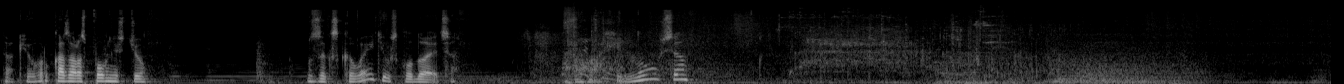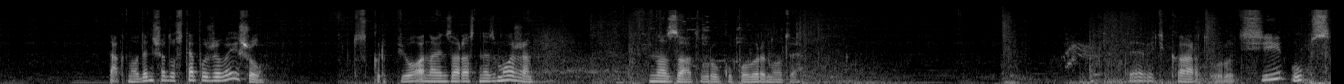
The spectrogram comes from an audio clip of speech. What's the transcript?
Так, його рука зараз повністю з екскавейтів складається. Ага, хильнувся. Так, ну один Step уже вийшов. Скорпіона він зараз не зможе назад в руку повернути. 9 карт у руці. Упс.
